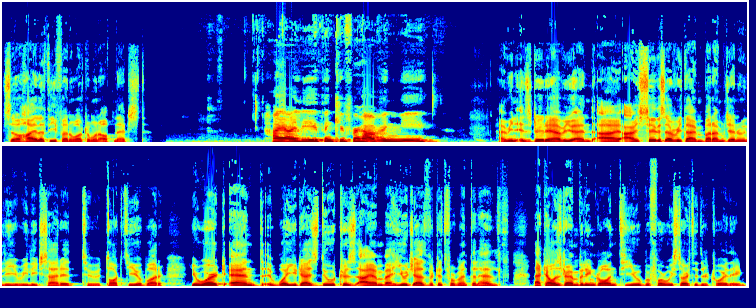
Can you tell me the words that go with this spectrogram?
So, hi Latifa, and welcome on Up Next. Hi Ali, thank you for having me. I mean, it's great to have you. And I, I say this every time, but I'm genuinely really excited to talk to you about your work and what you guys do because I am a huge advocate for mental health. Like I was rambling on to you before we started recording.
